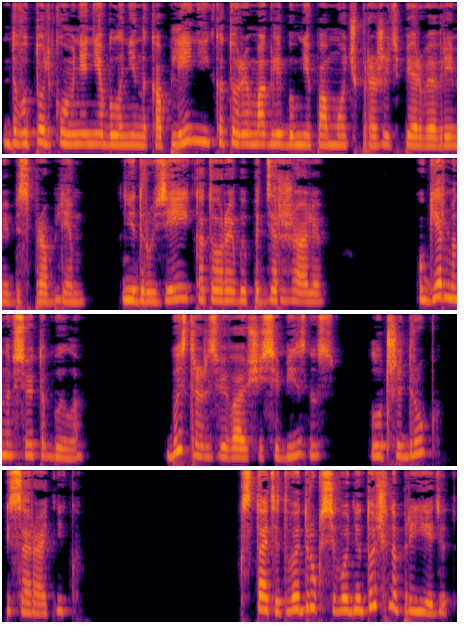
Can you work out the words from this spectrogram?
Да вот только у меня не было ни накоплений, которые могли бы мне помочь прожить первое время без проблем, ни друзей, которые бы поддержали. У Германа все это было. Быстро развивающийся бизнес, лучший друг и соратник. Кстати, твой друг сегодня точно приедет?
